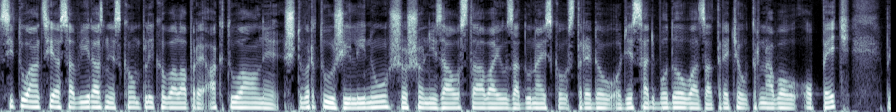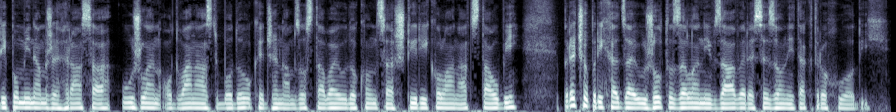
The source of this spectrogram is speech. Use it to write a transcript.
Situácia sa výrazne skomplikovala pre aktuálne štvrtú Žilinu Žilinu. Šošoni zaostávajú za Dunajskou stredou o 10 bodov a za treťou Trnavou o 5. Pripomínam, že hrá sa už len o 12 bodov, keďže nám zostávajú dokonca 4 kola nadstavby. Prečo prichádzajú žlto-zelení v závere sezóny tak trochu oddych?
